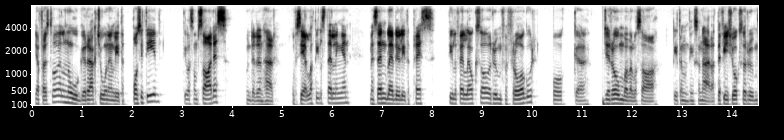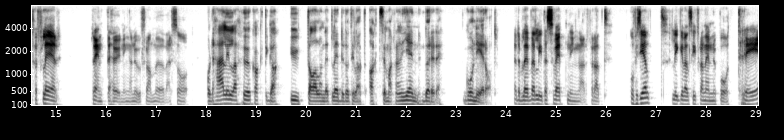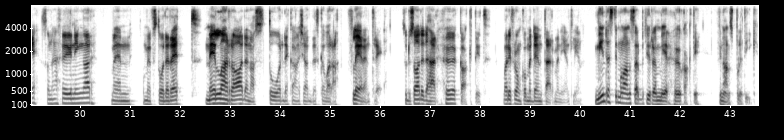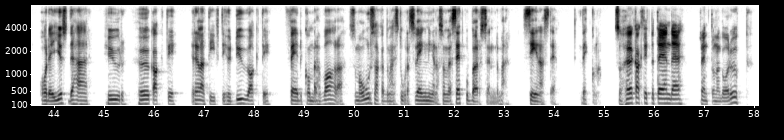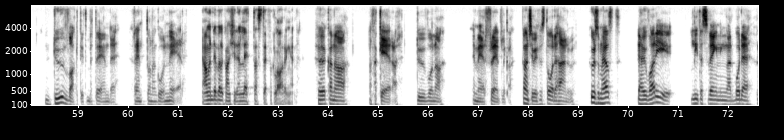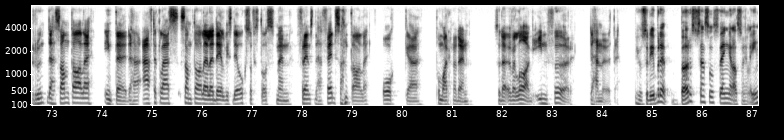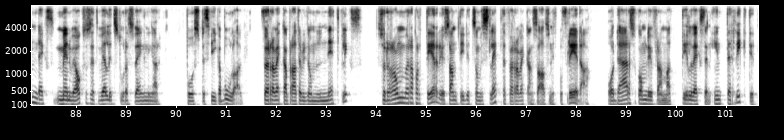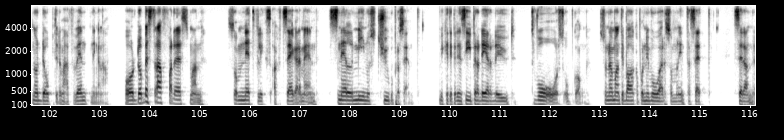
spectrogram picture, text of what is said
Ja, först var väl nog reaktionen lite positiv till vad som sades under den här officiella tillställningen. Men sen blev det ju lite presstillfälle också, rum för frågor. Och eh, Jerome var väl och sa lite någonting sån här att det finns ju också rum för fler räntehöjningar nu framöver. Så... Och det här lilla hökaktiga uttalandet ledde då till att aktiemarknaden igen började gå neråt. Ja, det blev väl lite svettningar för att officiellt ligger väl siffran ännu på tre sådana här höjningar. Men om jag förstår det rätt, mellan raderna står det kanske att det ska vara fler än tre. Så du sa det, det här hökaktigt. Varifrån kommer den termen egentligen? Mindre stimulanser betyder en mer hökaktig finanspolitik. Och det är just det här hur högaktig relativt till hur duaktig Fed kommer att vara som har orsakat de här stora svängningarna som vi har sett på börsen de här senaste veckorna. Så högaktigt beteende, räntorna går upp. Duvaktigt beteende, räntorna går ner. Ja, men det är väl kanske den lättaste förklaringen. Hökarna attackerar, duvorna är mer fredliga. Kanske vi förstår det här nu. Hur som helst, det har ju varit lite svängningar både runt det här samtalet, inte det här afterclass-samtalet, eller delvis det också förstås, men främst det här Fed-samtalet och eh, på marknaden så där överlag inför det här mötet. Jo, så det är både börsen som svänger, alltså hela index, men vi har också sett väldigt stora svängningar på specifika bolag. Förra veckan pratade vi om Netflix, så de rapporterade ju samtidigt som vi släppte förra veckans avsnitt på fredag. Och där så kom det ju fram att tillväxten inte riktigt nådde upp till de här förväntningarna. Och då bestraffades man som Netflix-aktieägare med en snäll minus 20 procent, vilket i princip raderade ut två års uppgång. Så nu är man tillbaka på nivåer som man inte har sett sedan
